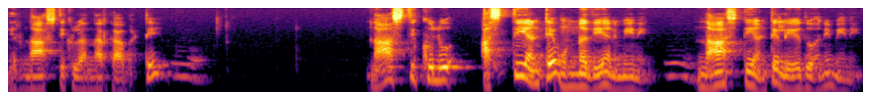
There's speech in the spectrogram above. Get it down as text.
మీరు నాస్తికులు అన్నారు కాబట్టి నాస్తికులు అస్థి అంటే ఉన్నది అని మీనింగ్ నాస్తి అంటే లేదు అని మీనింగ్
